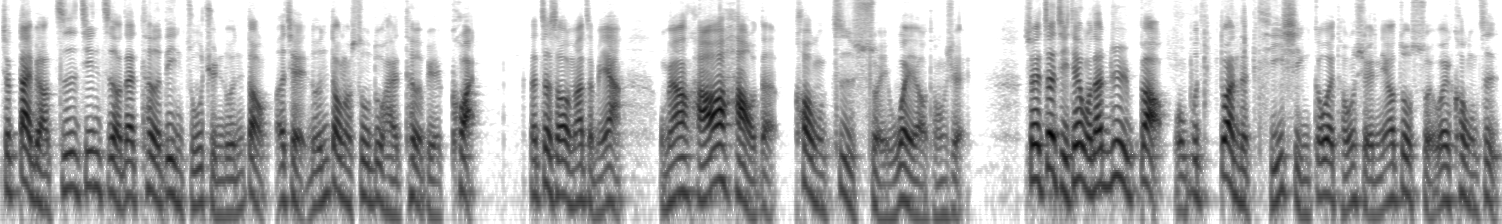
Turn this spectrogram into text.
就代表资金只有在特定族群轮动，而且轮动的速度还特别快。那这时候我们要怎么样？我们要好好的控制水位哦，同学。所以这几天我在日报，我不断的提醒各位同学，你要做水位控制。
